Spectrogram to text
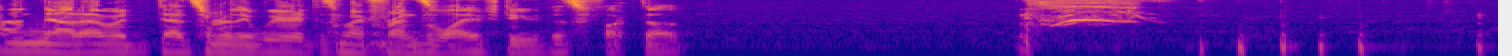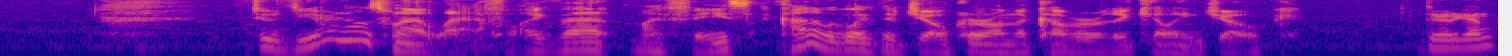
Uh, no, that would that's really weird. That's my friend's wife, dude. That's fucked up. dude, do you ever notice when I laugh like that, my face? I kind of look like the Joker on the cover of The Killing Joke. Do it again.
